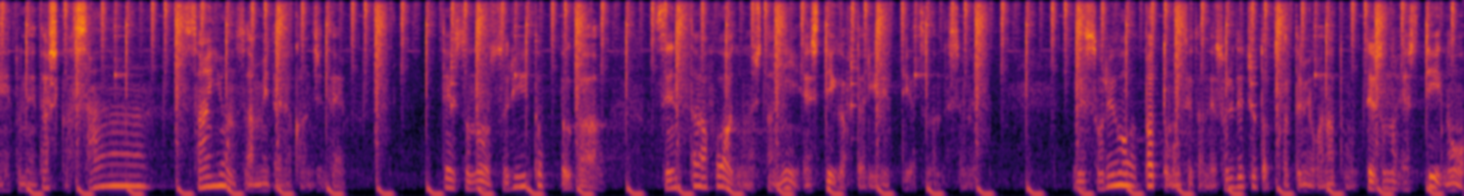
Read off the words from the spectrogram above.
えっとね確か3 343みたいな感じで。でその3トップがセンターフォワードの下に ST が2人いるってやつなんですよね。でそれをパッと思ってたんでそれでちょっと使ってみようかなと思ってその ST の、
